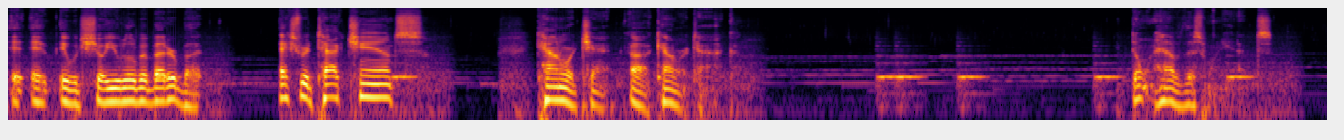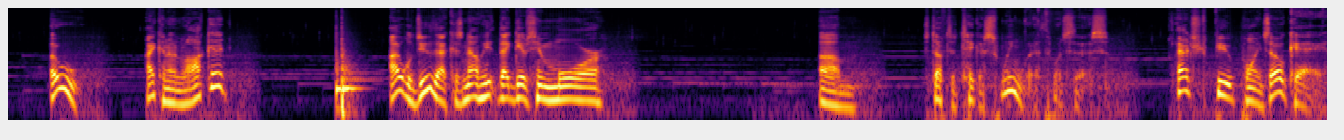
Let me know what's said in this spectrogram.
It, it, it would show you a little bit better, but extra attack chance, counter uh, counter attack. Don't have this one yet. Oh, I can unlock it. I will do that because now he, that gives him more um stuff to take a swing with. What's this? Attribute points. Okay.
